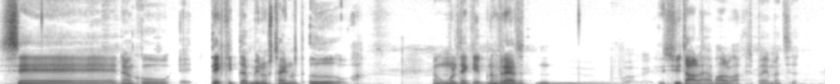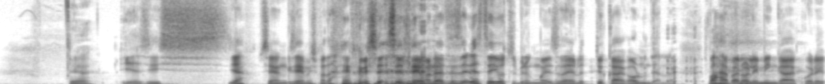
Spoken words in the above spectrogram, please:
see nagu tekitab minust ainult õõva. nagu mul tekib, noh, reaalselt süda läheb halvaks põhimõtteliselt. jah, ja siis jah, see ongi see, mis ma tahan nagu see, see teema öelda, see, see juhtus minuga, ma seda ei ole tükk aega olnud jälle. vahepeal oli mingi aeg, kui oli,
